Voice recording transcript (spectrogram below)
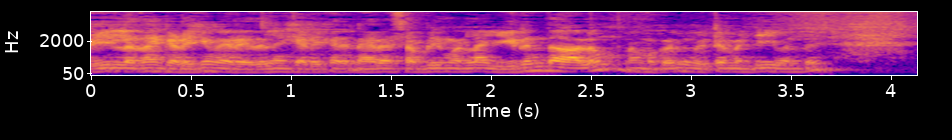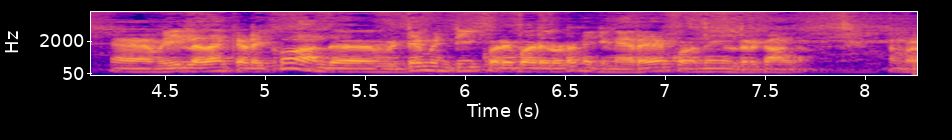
வெயிலில் தான் கிடைக்கும் வேறு எதுலையும் கிடைக்காது. நிறைய சப்ளிமெண்ட்லாம் இருந்தாலும் நமக்கு வந்து விட்டமின் டி வந்து வெயிலில் தான் கிடைக்கும். அந்த விட்டமின் டி குறைபாடுகளோட இன்றைக்கி நிறைய குழந்தைகள் இருக்காங்க. நம்ம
